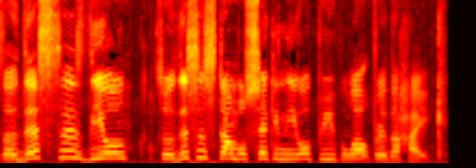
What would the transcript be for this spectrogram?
So this is the old. So this is Stumbles taking the old people out for the hike.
